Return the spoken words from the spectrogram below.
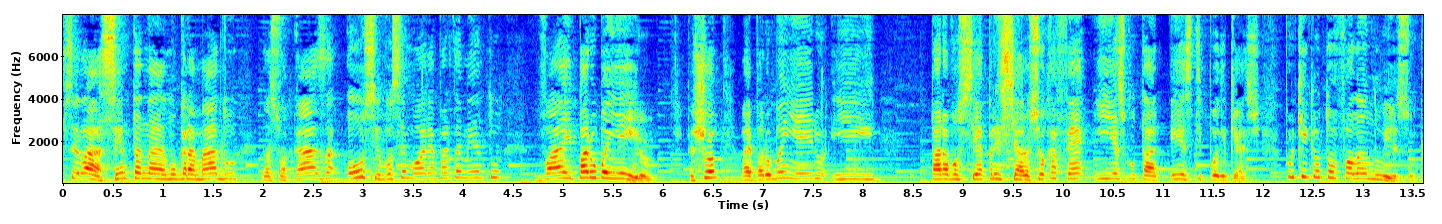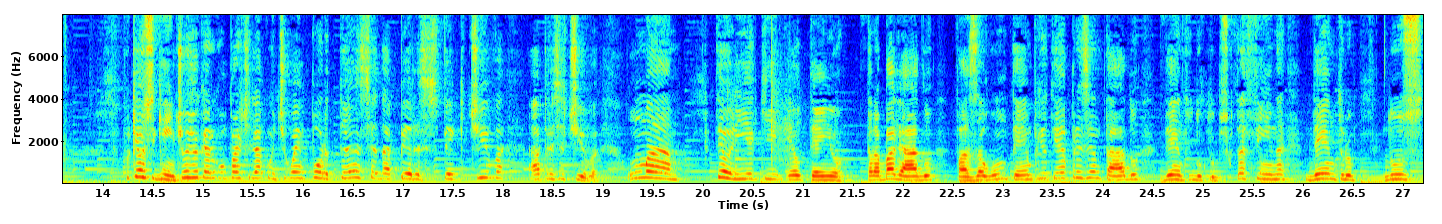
sei lá, senta na, no gramado da sua casa ou se você mora em apartamento, vai para o banheiro. Fechou? Vai para o banheiro e para você apreciar o seu café e escutar este podcast. Por que, que eu estou falando isso? Porque é o seguinte, hoje eu quero compartilhar contigo a importância da perspectiva apreciativa. Uma teoria que eu tenho trabalhado faz algum tempo e eu tenho apresentado dentro do Clube Escuta Fina, dentro dos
